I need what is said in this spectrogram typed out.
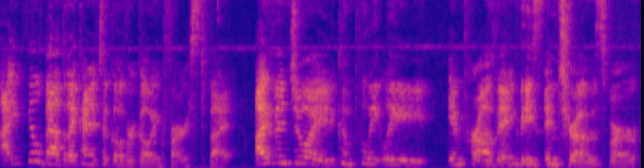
I feel bad that I kind of took over going first, but I've enjoyed completely improving these intros for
